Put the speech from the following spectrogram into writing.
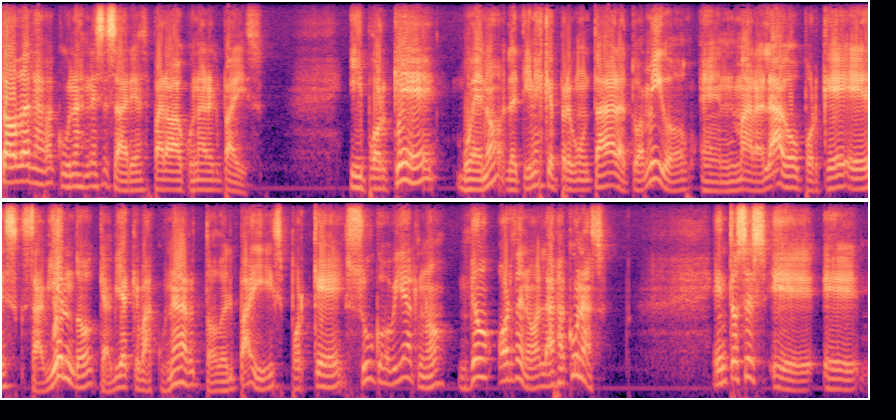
todas las vacunas necesarias para vacunar el país. ¿Y por qué? Bueno, le tienes que preguntar a tu amigo en Mar-a-Lago por qué es, sabiendo que había que vacunar todo el país, por qué su gobierno no ordenó las vacunas. Entonces, eh, eh,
